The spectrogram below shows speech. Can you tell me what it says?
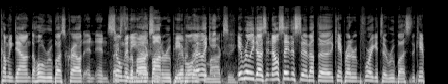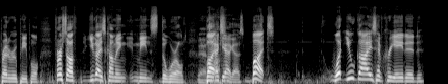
coming down, the whole Roo Bus crowd, and, and so Thanks to the many uh, Moxy. Bonnaroo We haven't people. thanked I like the it- Moxy. It, really does. And I'll say this uh, about the Camp Reddaroo before I get to Roo Bus. The Camp Reddaroo people. First off, you guys coming means the world. Yeah, it's but awesome. Heck yeah, guys. But what you guys have created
